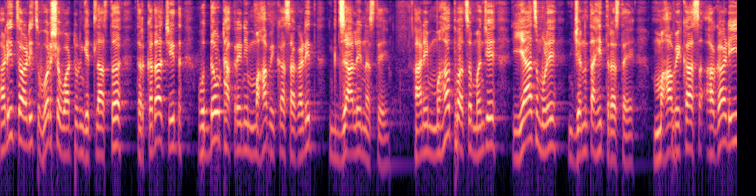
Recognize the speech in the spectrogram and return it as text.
अडीच अडीच वर्ष वाटून घेतलं असतं तर कदाचित उद्धव ठाकरेंनी महाविकास आघाडीत झाले नसते. आणि महत्त्वाचं म्हणजे याचमुळे जनताही त्रस्त आहे. महाविकास आघाडी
